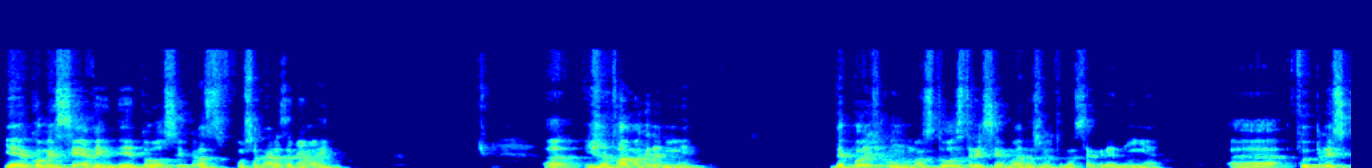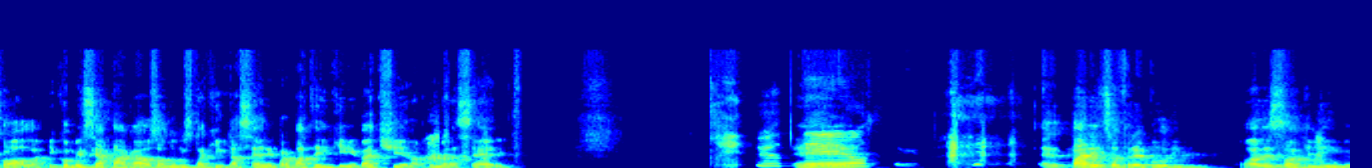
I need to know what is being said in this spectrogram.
e aí eu comecei a vender doce para as funcionárias da minha mãe. Uh, e juntar uma graninha. Depois de umas duas, três semanas juntando essa graninha, uh, fui para a escola e comecei a pagar os alunos da quinta série para bater em quem me batia na primeira série. Meu é, Deus! É, parei de sofrer bullying. Olha só que lindo.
